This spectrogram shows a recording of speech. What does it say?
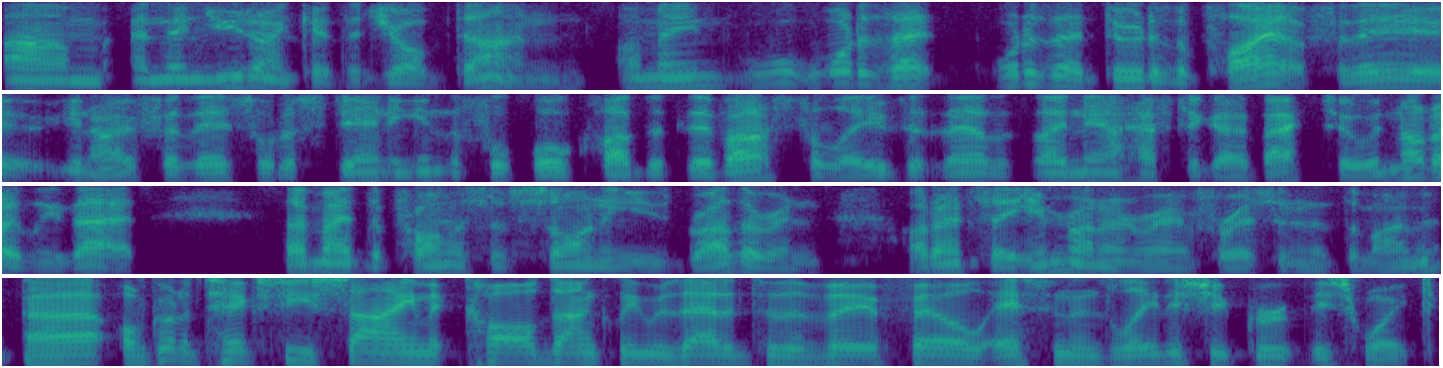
um, and then you don't get the job done. I mean, what does that what does that do to the player for their you know for their sort of standing in the football club that they've asked to leave that they they now have to go back to? And not only that. They made the promise of signing his brother, and I don't see him running around for Essendon at the moment. Uh, I've got a text here saying that Kyle Dunkley was added to the VFL Essendon's leadership group this week.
